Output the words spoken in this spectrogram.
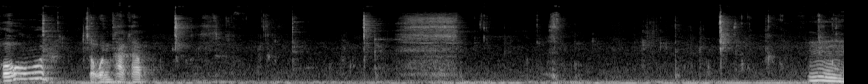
โอ้ตะวันคักครับ อืม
